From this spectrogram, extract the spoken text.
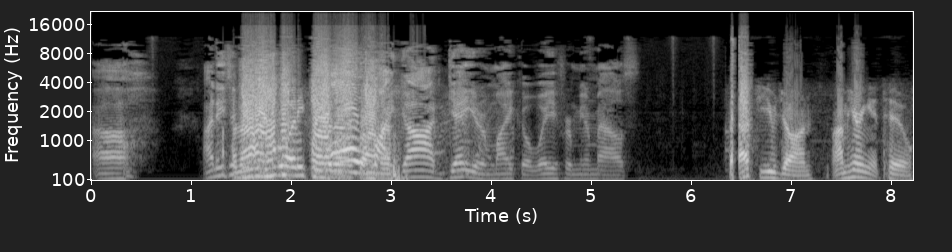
Uh, I need to. I'm not gonna go any further, oh my promise. god! Get your mic away from your mouth. That's you, John. I'm hearing it too.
